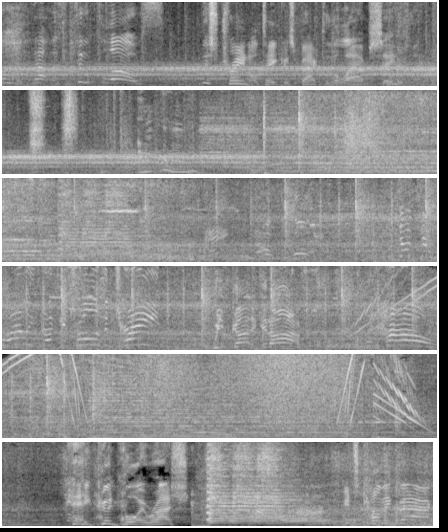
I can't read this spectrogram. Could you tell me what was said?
Oh, that was too close. This train will take us back to the lab safely. Hey, good boy, Rush. It's coming back!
